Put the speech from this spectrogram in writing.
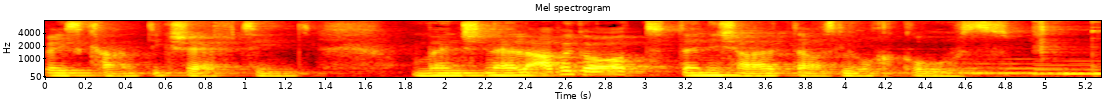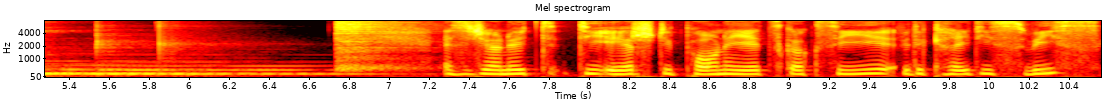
riskante Geschäfte sind. Und wenn es schnell runtergeht, dann ist halt das Loch gross. Es ist ja nicht die erste Panne jetzt bei der Credit Suisse.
